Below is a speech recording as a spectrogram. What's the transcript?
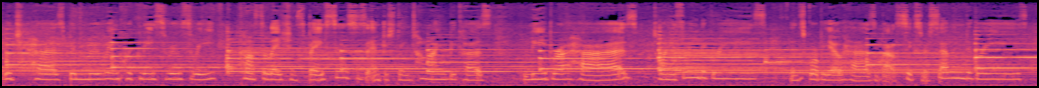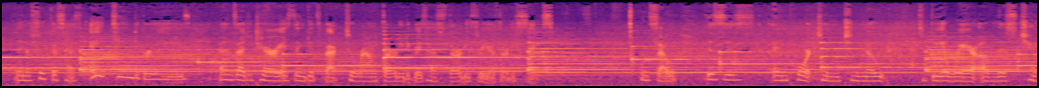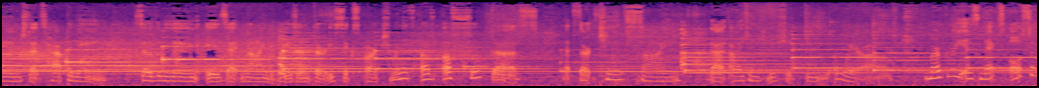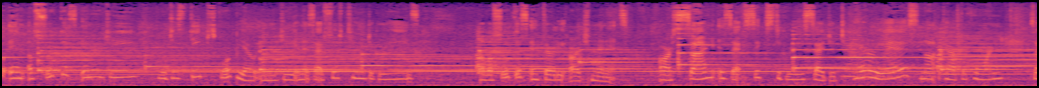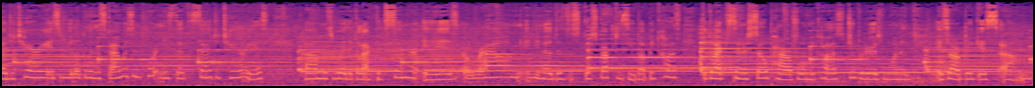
which has been moving quickly through three constellation spaces. This is an interesting time because Libra has 23 degrees, and Scorpio has about 6 or 7 degrees, then Ophiuchus has 18 degrees, and Sagittarius then gets back to around 30 degrees, has 33 or 36. And so this is important to note, to be aware of this change that's happening so the moon is at 9 degrees and 36 arch minutes of Ophiuchus, that 13th sign that I think you should be aware of. Mercury is next, also in Ophiuchus energy, which is deep Scorpio energy, and it's at 15 degrees of Ophiuchus and 30 arch minutes. Our sun is at 6 degrees Sagittarius, not Capricorn. Sagittarius, if you look up in the sky, what's important is that Sagittarius um, is where the galactic center is around, you know, this discrepancy. But because the galactic center is so powerful and because Jupiter is one of, it's our biggest um,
